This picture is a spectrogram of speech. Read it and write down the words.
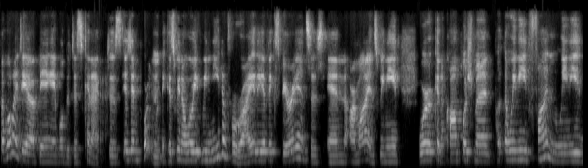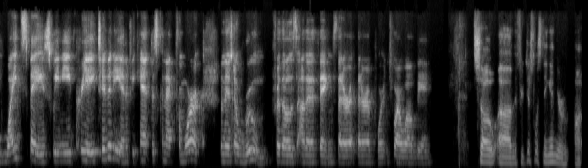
the whole idea of being able to disconnect is is important because we know we, we need a variety of experiences in our minds. We need work and accomplishment, but then we need fun, we need white space, we need creativity. And if you can't disconnect from work, then there's no room for those other things that are that are important to our well-being. So, um, if you're just listening in, you're uh,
